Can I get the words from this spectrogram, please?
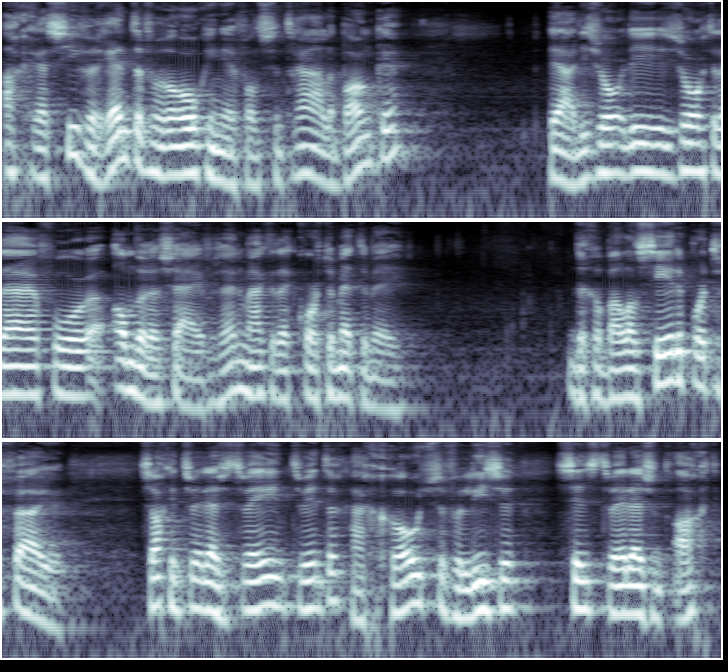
agressieve renteverhogingen van centrale banken ja, die, die zorgde daar voor andere cijfers. Hè. Die maakte daar korte metten mee. De gebalanceerde portefeuille zag in 2022 haar grootste verliezen sinds 2008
